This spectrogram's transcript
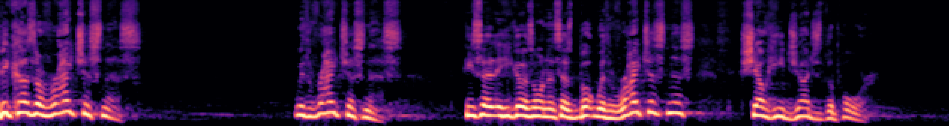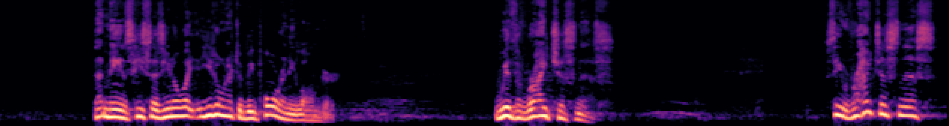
Because of righteousness. With righteousness. He said, he goes on and says, but with righteousness shall he judge the poor. That means he says, you know what? You don't have to be poor any longer. With righteousness. See, righteousness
